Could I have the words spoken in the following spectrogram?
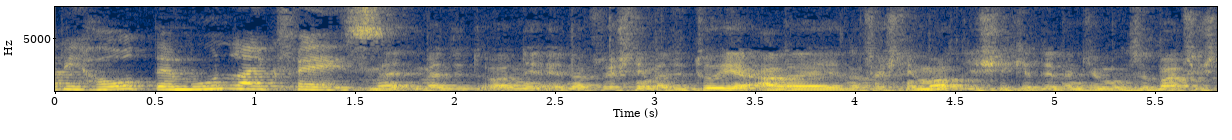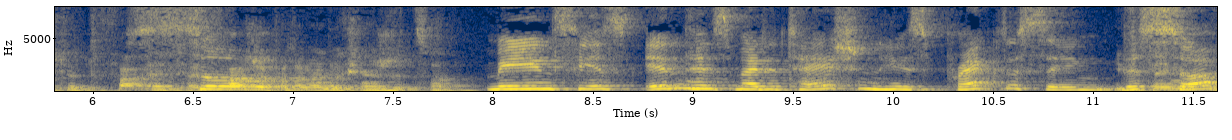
I behold their moon-like face? Me, medyt, on jednocześnie medytuje, ale jednocześnie modli się, kiedy będzie mógł zobaczyć te, twa, te So- twarze podobne do księżyca. Means he's in his meditation, he's practicing I this w tej service,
